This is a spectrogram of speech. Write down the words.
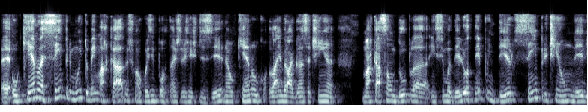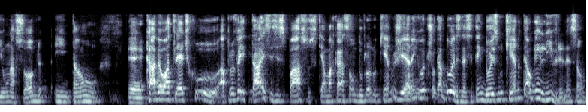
É, o Keno é sempre muito bem marcado, isso é uma coisa importante da gente dizer. Né? O Keno lá em Bragança tinha marcação dupla em cima dele o tempo inteiro, sempre tinha um nele e um na sobra. Então é, cabe ao Atlético aproveitar esses espaços que a marcação dupla no Keno gera em outros jogadores, né? Se tem dois no Keno, tem alguém livre, né? São,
